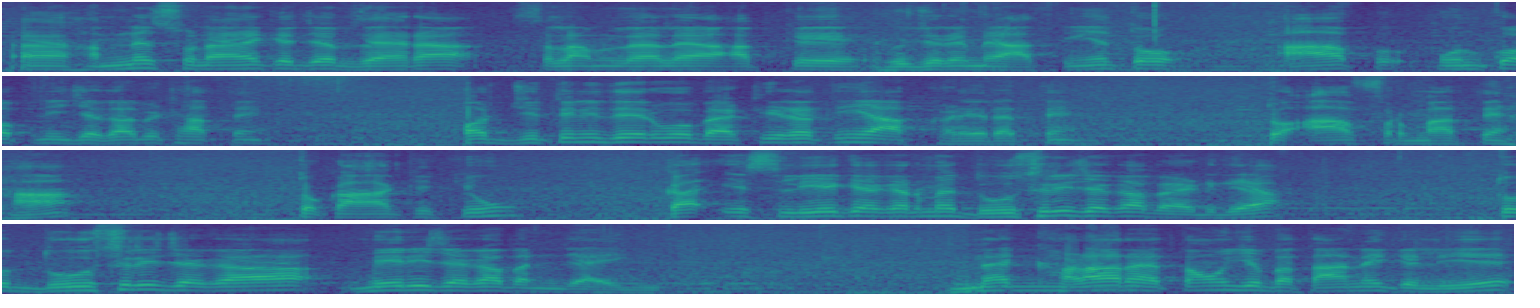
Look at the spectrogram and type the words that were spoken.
अ, हमने सुना है कि जब जहरा सलाम आपके हजरे में आती हैं तो आप उनको अपनी जगह बिठाते हैं और जितनी देर वो बैठी रहती हैं आप खड़े रहते हैं। तो आप फरमाते हैं हाँ। तो कहा कि क्यों? कहा इसलिए कि अगर मैं दूसरी जगह बैठ गया तो दूसरी जगह मेरी जगह बन जाएगी। मैं खड़ा रहता हूँ ये बताने के लिए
